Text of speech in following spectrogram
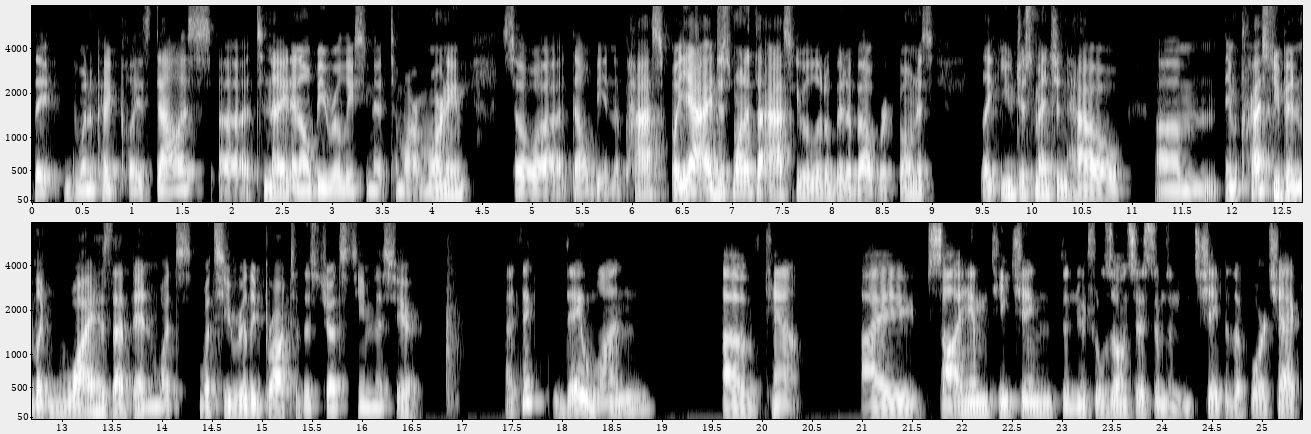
They Winnipeg plays Dallas uh, tonight, and I'll be releasing it tomorrow morning. So uh, that'll be in the past. But yeah, I just wanted to ask you a little bit about Rick Bowness. Like you just mentioned how um, impressed you've been. Like, why has that been? What's what's he really brought to this Jets team this year? I think day one of camp, I saw him teaching the neutral zone systems and shape of the forecheck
